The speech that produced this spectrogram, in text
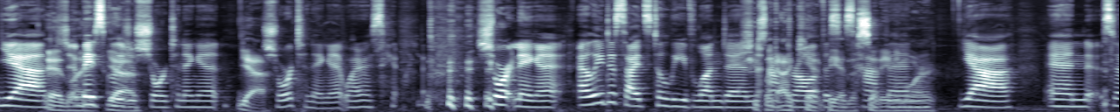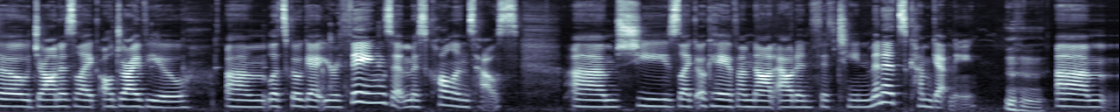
Yeah, And, like, basically yeah. just shortening it. Yeah. Shortening it. Why did I say it like that? Shortening it. Ellie decides to leave London She's like, after "I all can't of this be in has the city happened. anymore. Yeah. And so John is like, I'll drive you. Um, let's go get your things at Miss Collins' house. Um, she's like, okay, if I'm not out in 15 minutes, come get me. Um,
